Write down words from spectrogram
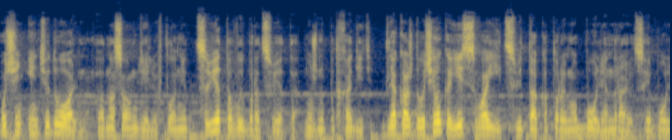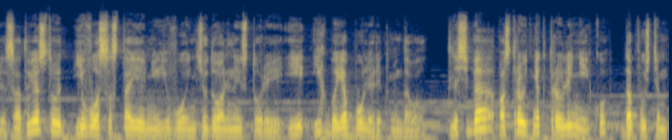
очень индивидуально на самом деле в плане цвета, выбора цвета нужно подходить. Для каждого человека есть свои цвета, которые ему более нравятся и более соответствуют его состоянию, его индивидуальной истории, и их бы я более рекомендовал для себя построить некоторую линейку, допустим,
